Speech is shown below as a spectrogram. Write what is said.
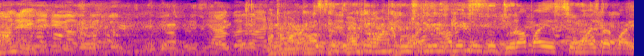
হয়নি। কিন্তু ভাবে জোড়া পায়ে এসছে মহেশদার পায়ে।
